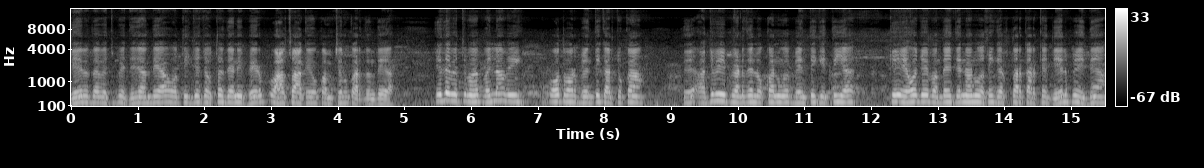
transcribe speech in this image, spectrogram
ਜੇਲ੍ਹ ਦੇ ਵਿੱਚ ਭੇਜੇ ਜਾਂਦੇ ਆ, ਉਹ ਤੀਜੇ ਚੌਥੇ ਦਿਨ ਹੀ ਫਿਰ ਵਾਪਸ ਆ ਕੇ ਉਹ ਕੰਮ ਸ਼ੁਰੂ ਕਰ ਦਿੰਦੇ ਆ। ਇਹਦੇ ਵਿੱਚ ਮੈਂ ਪਹਿਲਾਂ ਵੀ ਬਹੁਤ ਵਾਰ ਬੇਨਤੀ ਕਰ ਚੁੱਕਾ ਤੇ ਅੱਜ ਵੀ ਪਿੰਡ ਦੇ ਲੋਕਾਂ ਨੂੰ ਇਹ ਬੇਨਤੀ ਕੀਤੀ ਹੈ ਕਿ ਇਹੋ ਜਿਹੇ ਬੰਦੇ ਜਿਨ੍ਹਾਂ ਨੂੰ ਅਸੀਂ ਗ੍ਰਿਫਤਾਰ ਕਰਕੇ ਜੇਲ੍ਹ ਭੇਜਦੇ ਆ,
